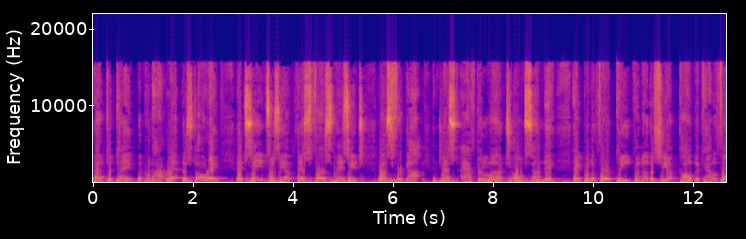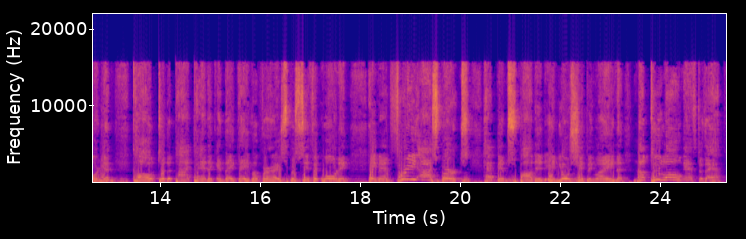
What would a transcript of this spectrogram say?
uh, to take. But when I read the story, it seems as if this first message was forgotten. And just after lunch on Sunday, April the 14th, another ship called the Californian called to the Titanic and they gave a very specific warning. Amen. Three icebergs have been spotted in your shipping lane. Not too long after that,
